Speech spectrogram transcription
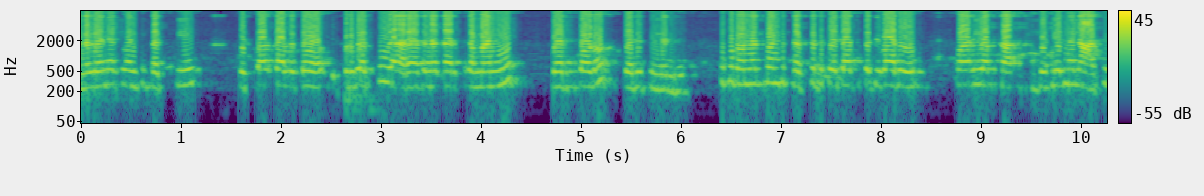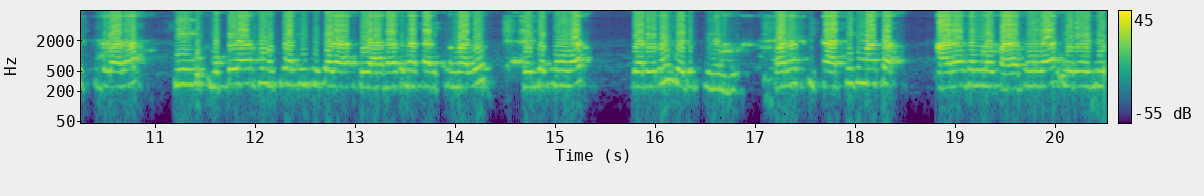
ఎనలేనటువంటి భక్తి విశ్వాసాలతో ఇప్పుడు వచ్చి ఆరాధన కార్యక్రమాన్ని జరుపుకోవడం జరుగుతుందండి. ఇప్పుడు ఉన్నటువంటి ప్రస్తుత పీఠాధిపతి వారు వారి యొక్క దివ్యమైన ఆశిస్తు ద్వారా ఈ ముప్పై ఆరు సంవత్సరాల నుంచి కూడా ఈ ఆరాధన కార్యక్రమాలు నిర్వహంగా జరగడం జరుగుతుందండి. మన ఈ కార్తీక మాస ఆరాధనలో భాగంగా ఈ రోజు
